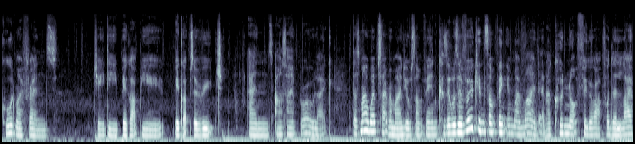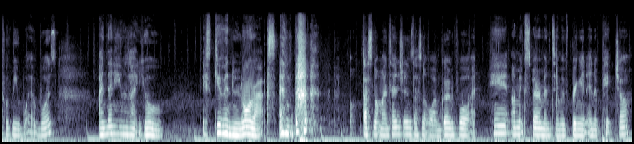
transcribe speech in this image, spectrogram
called my friends, JD, big up you, big up Zaruch, and I was like, bro, like, does my website remind you of something? Because it was evoking something in my mind, and I could not figure out for the life of me what it was. And then he was like, yo, it's giving Lorax, and that that's not my intentions. That's not what I'm going for. Here I'm experimenting with bringing in a picture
